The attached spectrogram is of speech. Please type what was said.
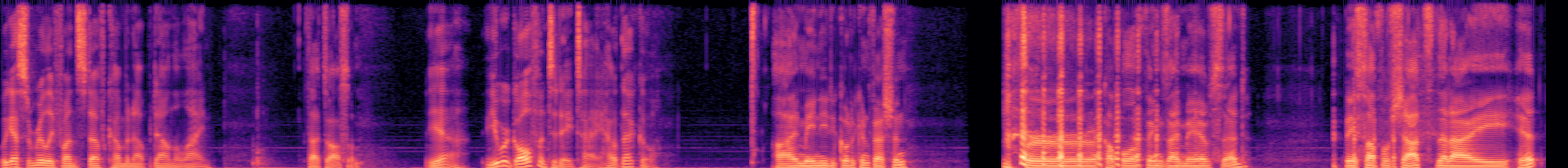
We got some really fun stuff coming up down the line. That's awesome. Yeah. You were golfing today, Ty. How'd that go? I may need to go to confession for a couple of things I may have said based off of shots that I hit.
